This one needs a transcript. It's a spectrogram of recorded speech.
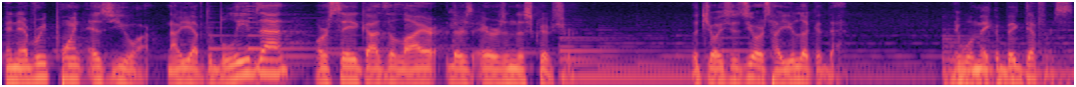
In every point as you are. Now you have to believe that or say God's a liar, there's errors in the scripture. The choice is yours how you look at that. It will make a big difference.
